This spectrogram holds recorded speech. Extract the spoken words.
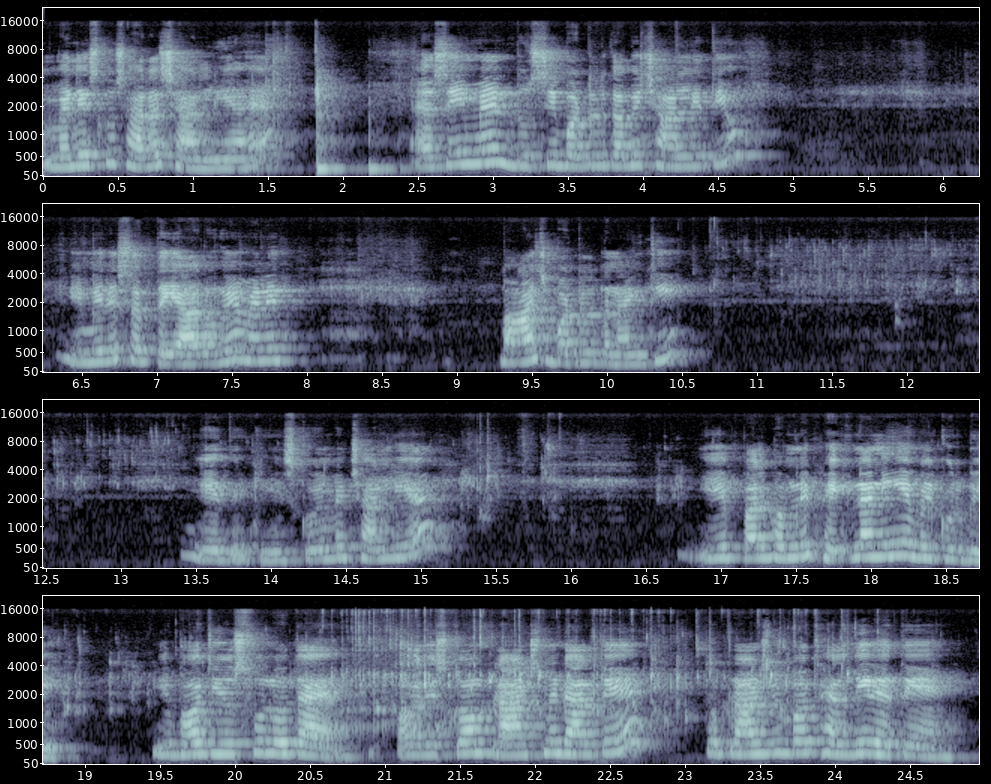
मैंने इसको सारा छान लिया है। ऐसे ही मैं दूसरी बॉटल का भी छान लेती हूँ। ये मेरे सब तैयार हो गए। मैंने पाँच बॉटल बनाई थी। ये देखिए, इसको भी मैं छान लिया ये पल्प हमने फेंकना नहीं है बिल्कुल भी। ये बहुत यूज़फुल होता है। और इसको हम प्लांट्स में डालते हैं तो प्लांट्स भी बहुत हेल्दी रहते हैं।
